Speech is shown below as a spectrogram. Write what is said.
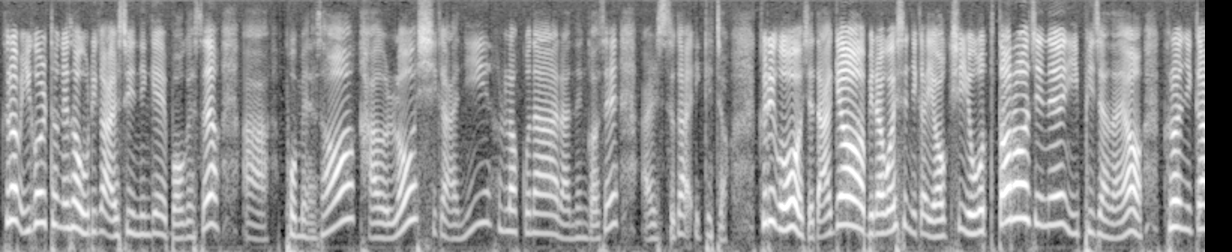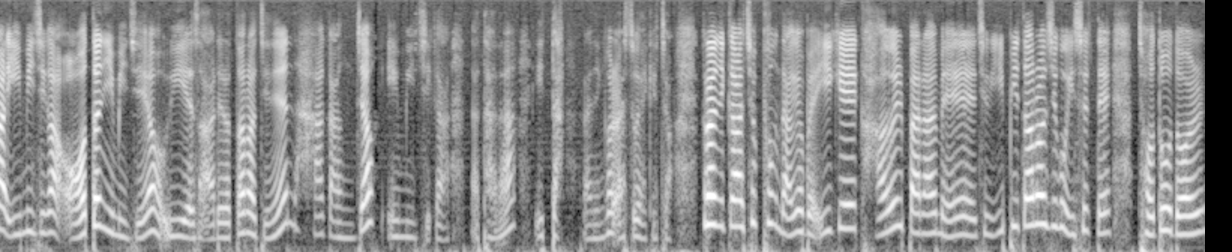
그럼 이걸 통해서 우리가 알 수 있는 게 뭐겠어요? 아, 봄에서 가을로 시간이 흘렀구나라는 것을 알 수가 있겠죠. 그리고 이제 낙엽이라고 했으니까 역시 이것도 떨어지는 잎이잖아요. 그러니까 이미지가 어떤 이미지예요? 위에서 아래로 떨어지는 하강적 이미지 가 나타나 있다라는 걸 알 수가 있겠죠. 그러니까 추풍 낙엽에 이게 가을 바람에 지금 잎이 떨어지고 있을 때 저도 널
